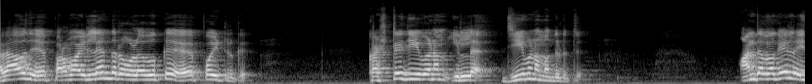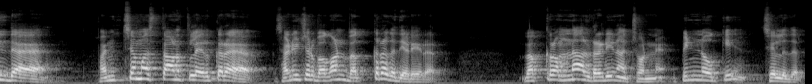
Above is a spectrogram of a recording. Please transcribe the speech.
அதாவது பரவாயில்லைங்கிற அளவுக்கு போயிட்டுருக்கு. கஷ்ட ஜீவனம் இல்லை ஜீவனம் வந்துடுச்சு. அந்த வகையில் இந்த பஞ்சமஸ்தானத்தில் இருக்கிற சனீஸ்வர பகவான் வக்ரகதி அடைகிறார். வக்ரம்னா ஆல்ரெடி நான் சொன்னேன். பின்னோக்கி செல்லுதல்.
